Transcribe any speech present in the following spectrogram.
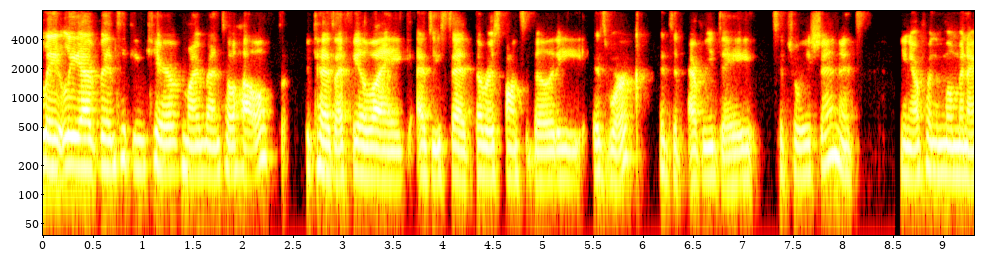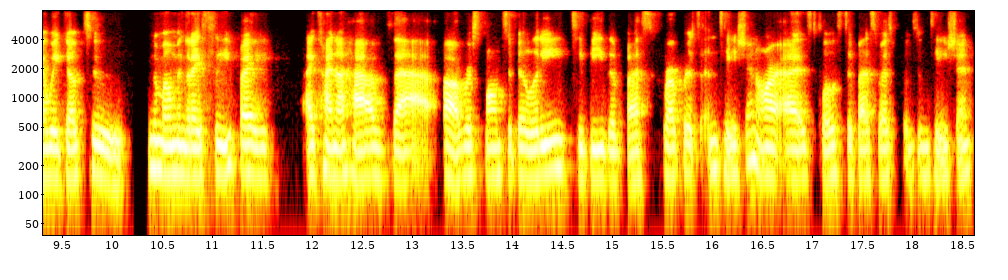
lately I've been taking care of my mental health because I feel like, as you said, the responsibility is work. It's an everyday situation. It's, you know, from the moment I wake up to the moment that I sleep, I I kind of have that uh, responsibility to be the best representation or as close to best representation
